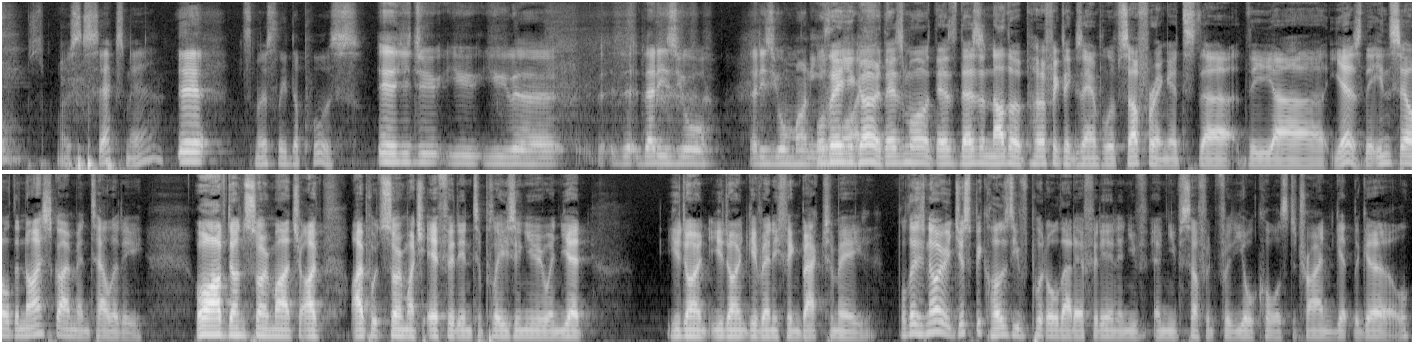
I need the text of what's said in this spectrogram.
It's mostly sex, man. yeah It's mostly the puss. yeah you do you you uh th- th- that is your that is your money Well, there you go. There's more. There's there's another perfect example of suffering. It's the the uh, yes, the incel, the nice guy mentality. Oh, I've done so much. I've I put so much effort into pleasing you, and yet you don't you don't give anything back to me. Well, there's no just because you've put all that effort in and you've and you've suffered for your cause to try and get the girl.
